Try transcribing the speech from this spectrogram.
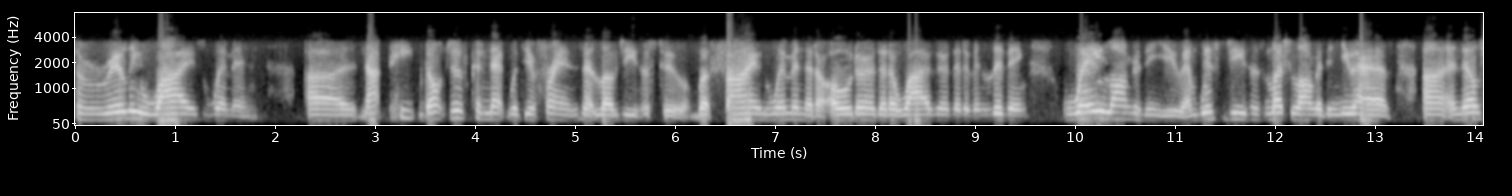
some really wise women. Uh, not pe- don't just connect with your friends that love Jesus too, but find women that are older, that are wiser, that have been living way longer than you and with Jesus much longer than you have, uh, and they'll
